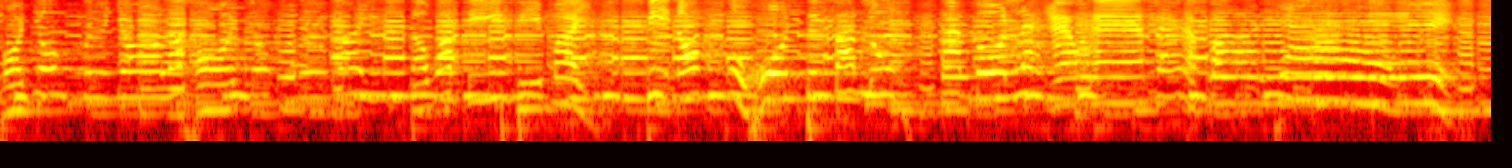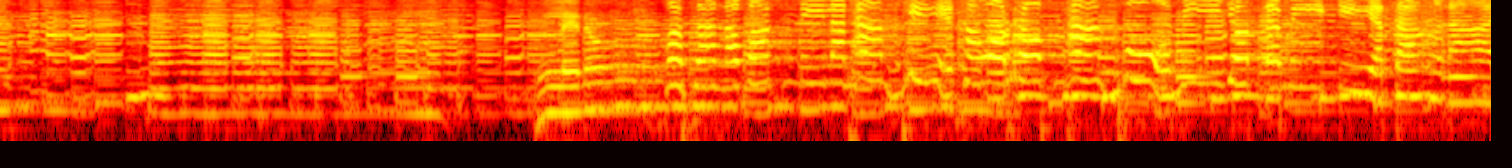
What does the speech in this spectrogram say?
ขอยกมือยอและขอยกมือไหว้สวัสดีปีใหม่พี่น้องผู้คนถึงบ้านลุงบ้านโบนและแอลแอนหน้าไฟใช่เลยน้องขอสารวัตรนี่ละท่านที่เคารพท่านผู้มียศและมีเกียรติตั้งหลาย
